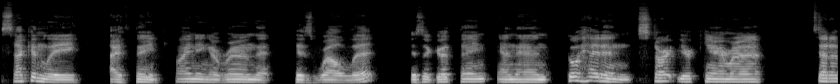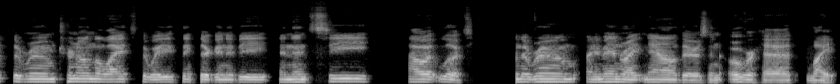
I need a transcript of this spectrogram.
Secondly, I think finding a room that is well lit is a good thing. And then go ahead and start your camera, set up the room, turn on the lights the way you think they're going to be, and then see how it looks. In the room I'm in right now, there's an overhead light.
